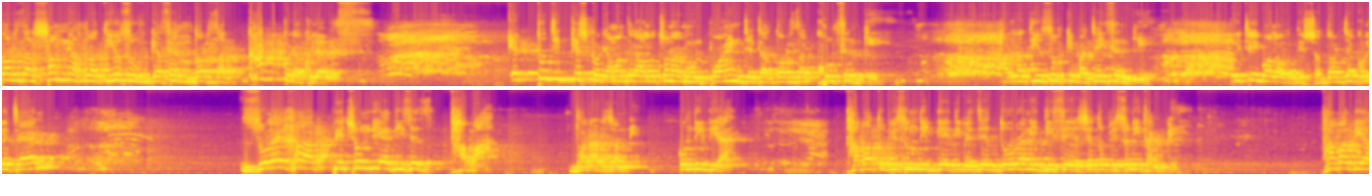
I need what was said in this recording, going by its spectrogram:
দরজার সামনে হজরত ইউসুফ গেছেন, দরজা খাট করে খুলে গেছে। একটু জিজ্ঞেস করি, আমাদের আলোচনার মূল পয়েন্ট যেটা, দরজা খুলছেন কি? হজরত ইউসুফকে বাঁচাইছেন কি? ওইটাই বলা উদ্দেশ্য। দরজা খুলেছেন। জুলেখা পেছন দিয়ে দিছে থাবা ধরার জন্য। কোন দিক দিয়া? থাবা তো পিছন দিক দিয়ে দিবে, যে দৌড়ানি দিছে, সে তো পিছনেই থাকবে। থাবা দিয়া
